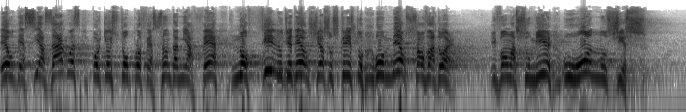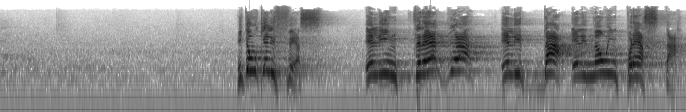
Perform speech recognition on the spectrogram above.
Eu desci as águas porque eu estou professando a minha fé no Filho de Deus, Jesus Cristo, o meu Salvador, e vão assumir o ônus disso. Então o que ele fez? Ele entrega, ele dá, ele não empresta.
